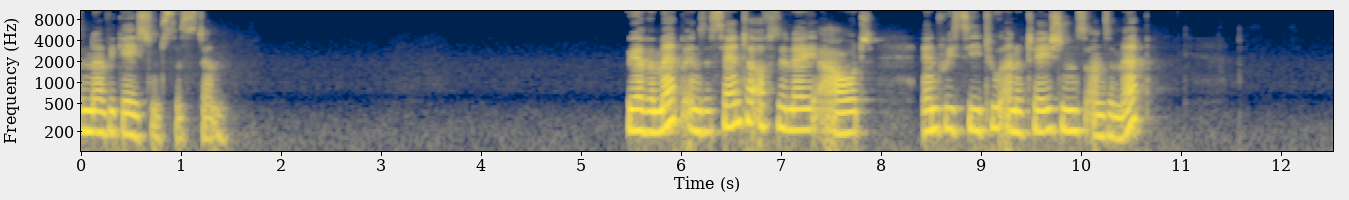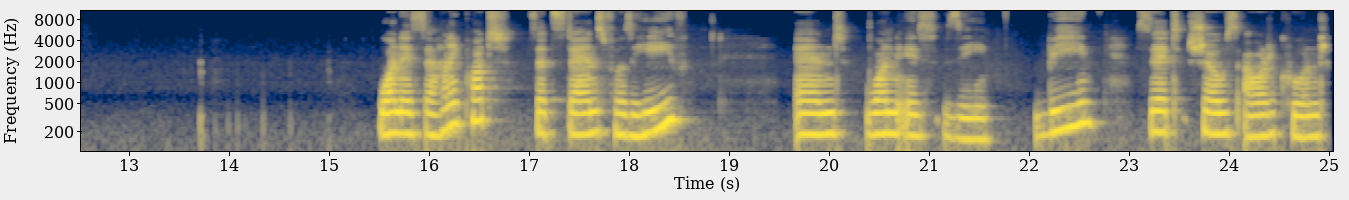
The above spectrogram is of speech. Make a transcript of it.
the navigation system. We have a map in the center of the layout and we see two annotations on the map. One is the honeypot that stands for the hive and one is the bee that shows our current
